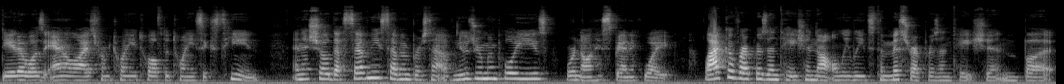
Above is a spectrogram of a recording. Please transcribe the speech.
Data was analyzed from 2012 to 2016, and it showed that 77% of newsroom employees were non Hispanic white. Lack of representation not only leads to misrepresentation, but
